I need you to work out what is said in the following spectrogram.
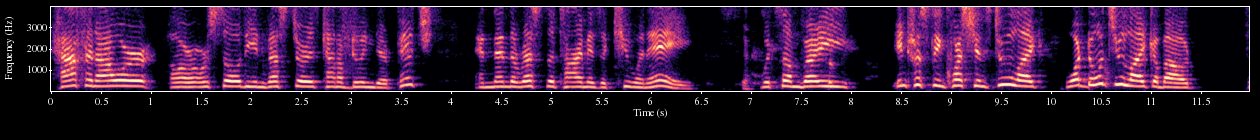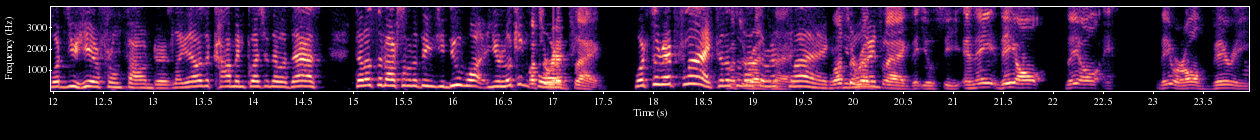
half an hour or, or so, the investor is kind of doing their pitch. And then the rest of the time is a Q&A yeah. with some very interesting questions too, like what don't you like about what you hear from founders? Like that was a common question that was asked. Tell us about some of the things you do want you're looking What's for. What's a red flag? What's a red flag? Tell What's us about red the red flag. flag What's a red and, flag that you'll see? And they they all they all they were all very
